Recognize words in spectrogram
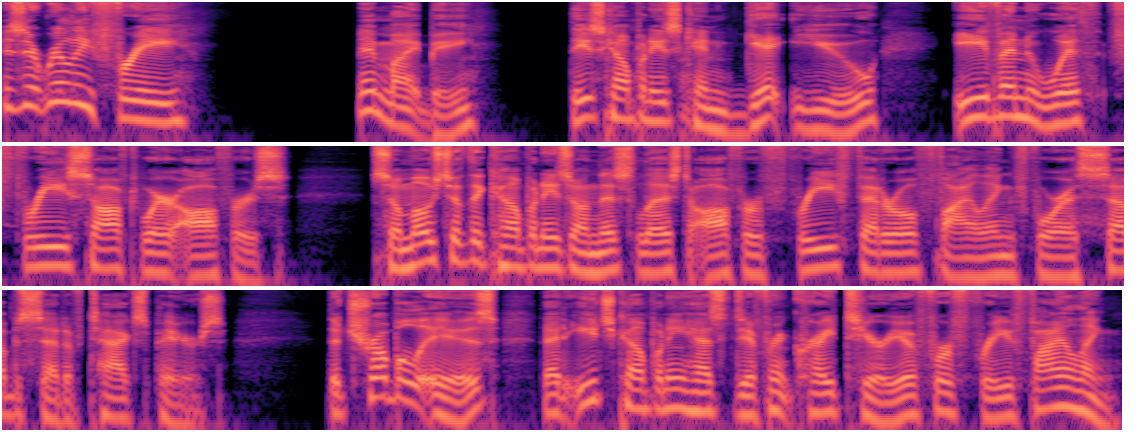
Is it really free? It might be. These companies can get you even with free software offers. So most of the companies on this list offer free federal filing for a subset of taxpayers. The trouble is that each company has different criteria for free filing.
